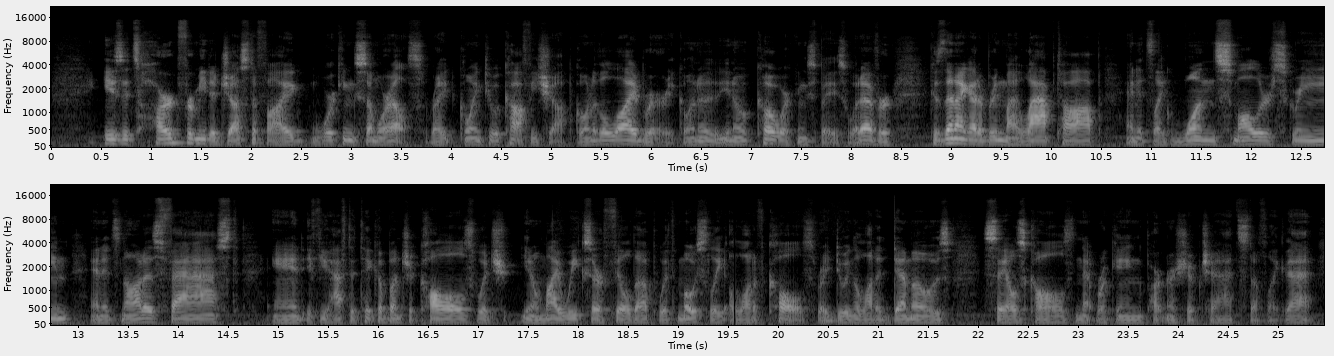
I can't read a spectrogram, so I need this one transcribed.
is it's hard for me to justify working somewhere else, right? Going to a coffee shop, going to the library, going to, you know, co-working space, whatever, because then I got to bring my laptop and it's like one smaller screen and it's not as fast. And if you have to take a bunch of calls which you know my weeks are filled up with mostly a lot of calls right? Doing a lot of demos sales calls networking partnership chats stuff like that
